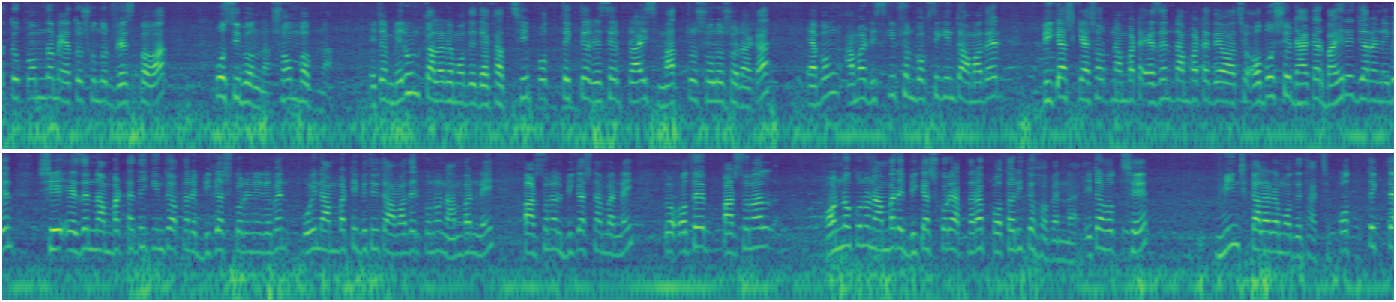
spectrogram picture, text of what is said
এত কম দামে এত সুন্দর ড্রেস পাওয়া পসিবল না, সম্ভব না। এটা মেরুন কালারের মধ্যে দেখাচ্ছি। প্রত্যেকটা ড্রেসের প্রাইস মাত্র ষোলোশো টাকা। এবং আমার ডিসক্রিপশন বক্সে কিন্তু আমাদের বিকাশ ক্যাশ আউট নাম্বারটা এজেন্ট নাম্বারটা দেওয়া আছে। অবশ্যই ঢাকার বাইরে যারা নেবেন, সেই এজেন্ট নাম্বারটাতেই কিন্তু আপনারা বিকাশ করে নিয়ে নেবেন। ওই নাম্বারটি ব্যতীত আমাদের কোনো নাম্বার নেই পার্সোনাল বিকাশ নাম্বার নেই। তো অতএব পার্সোনাল অন্য কোনো নাম্বারে বিকাশ করে আপনারা প্রতারিত হবেন না। এটা হচ্ছে মিন্ট কালারের মধ্যে থাকছে। প্রত্যেকটা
